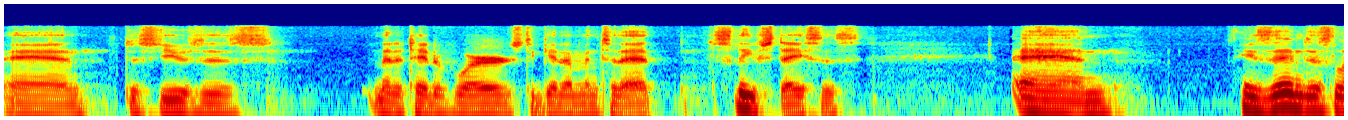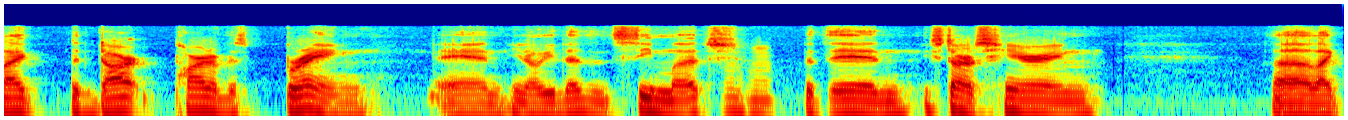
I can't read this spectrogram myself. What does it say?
and just uses meditative words to get him into that sleep stasis. And he's in just like the dark part of his brain, and you know he doesn't see much, Mhm. but then he starts hearing uh, like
